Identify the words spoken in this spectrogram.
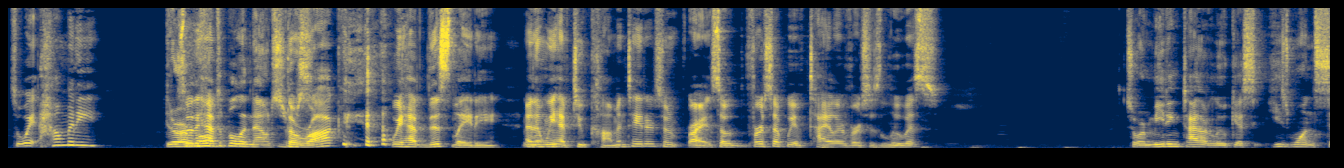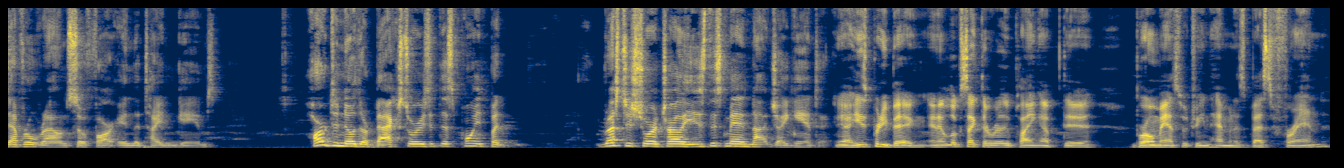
So wait, how many? There are So they have multiple announcers. The Rock. we have this lady, and then we Mhm. have two commentators. So all right, so first up we have Tyler versus Lewis. So we're meeting Tyler Lucas. He's won several rounds so far in the Titan games. Hard to know their backstories at this point, but rest assured, Charlie, is this man not gigantic? Yeah, he's pretty big, and it looks like they're really playing up the bromance between him and his best friend.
